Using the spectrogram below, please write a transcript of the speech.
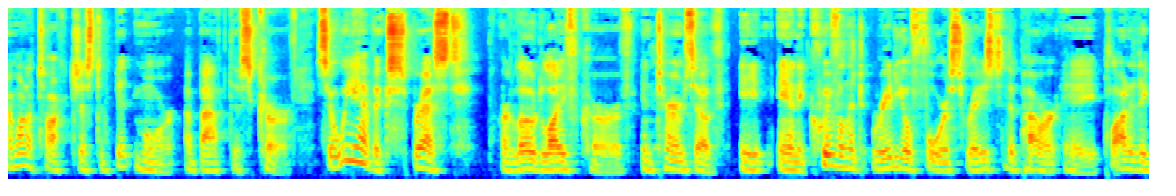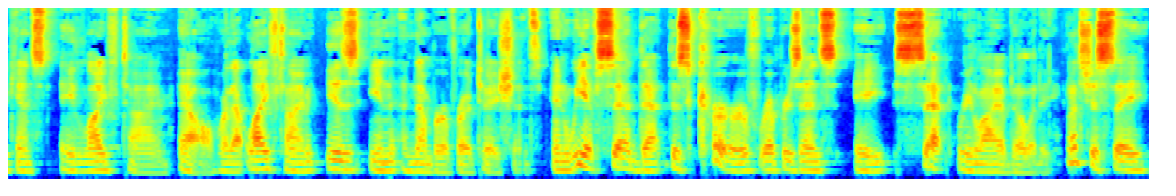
I want to talk just a bit more about this curve. So we have expressed our load life curve in terms of a, an equivalent radial force raised to the power a plotted against a lifetime L, where that lifetime is in a number of rotations. And we have said that this curve represents a set reliability. Let's just say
